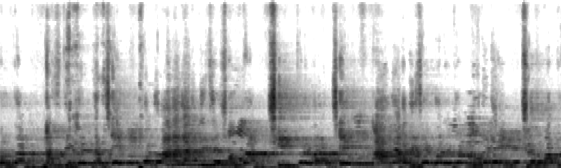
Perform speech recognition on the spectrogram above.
সন্তান নাস্তিক হয়ে যাচ্ছে, কত আহলে হাদিসের সন্তান শিরিক করে বেড়াচ্ছে, আহলে হাদিসের ঘরে জন্ম নিলেই শুধুমাত্র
